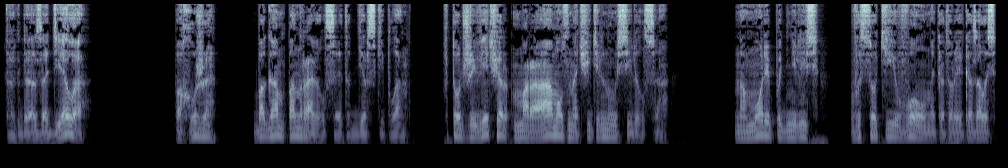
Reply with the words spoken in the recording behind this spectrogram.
Тогда за дело? Похоже, Богам понравился этот дерзкий план. В тот же вечер Марааму значительно усилился. На море поднялись высокие волны, которые, казалось,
